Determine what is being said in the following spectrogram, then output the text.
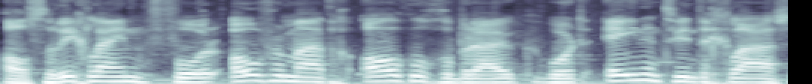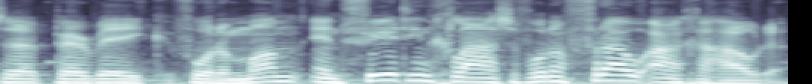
Als richtlijn voor overmatig alcoholgebruik wordt 21 glazen per week voor een man en 14 glazen voor een vrouw aangehouden.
